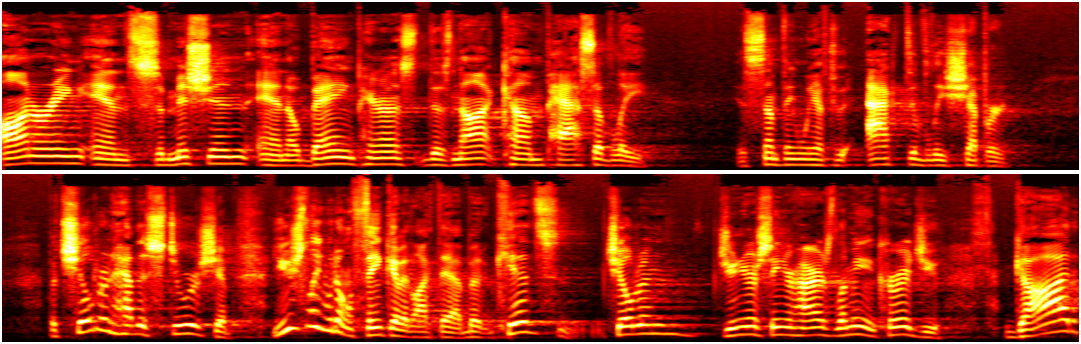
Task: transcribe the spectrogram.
Honoring and submission and obeying parents does not come passively, it's something we have to actively shepherd. But children have this stewardship. Usually we don't think of it like that, but kids, children, junior, senior hires, let me encourage you. God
